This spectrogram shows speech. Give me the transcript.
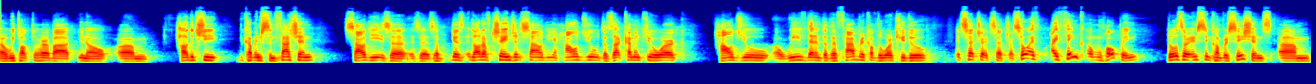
uh, we talked to her about, you know, um, how did she become interested in fashion? Saudi is a, is a, is a there's a lot of change in Saudi. How do you does that come into your work? How do you uh, weave that into the fabric of the work you do, et cetera, et cetera? So I, I think I'm hoping those are interesting conversations. Um,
